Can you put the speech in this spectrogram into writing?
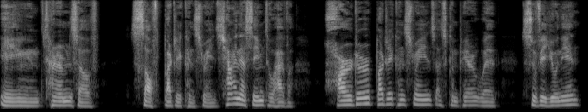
in terms of soft budget constraints. China seemed to have harder budget constraints as compared with Soviet Union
